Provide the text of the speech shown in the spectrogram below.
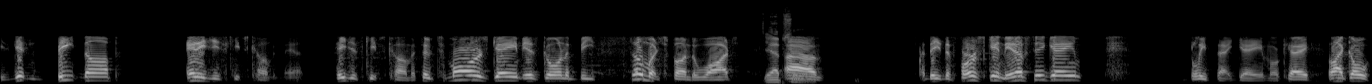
He's getting beaten up, and he just keeps coming, man. He just keeps coming. So tomorrow's game is going to be so much fun to watch. Yeah, absolutely. Um, the the first game, the NFC game, bleep that game, okay? Like oh,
